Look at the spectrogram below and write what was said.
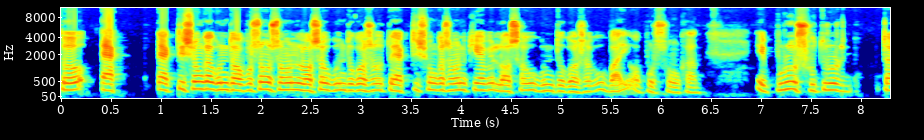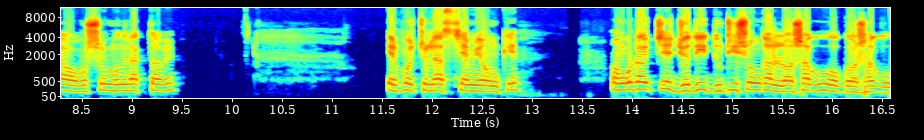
তো এক, একটি সংখ্যা গুণিত অপর সংখ্যা সমান লসাগু গুণিত গসাগু, তো একটি সংখ্যা সমান কী হবে? লসাগু গুণিত গসাগু বাই অপর সংখ্যা। এই পুরো সূত্রটা অবশ্যই মনে রাখতে হবে। এরপর চলে আসছি আমি অঙ্কে। অঙ্কটা হচ্ছে, যদি দুটি সংখ্যার লসাগু ও গসাগু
